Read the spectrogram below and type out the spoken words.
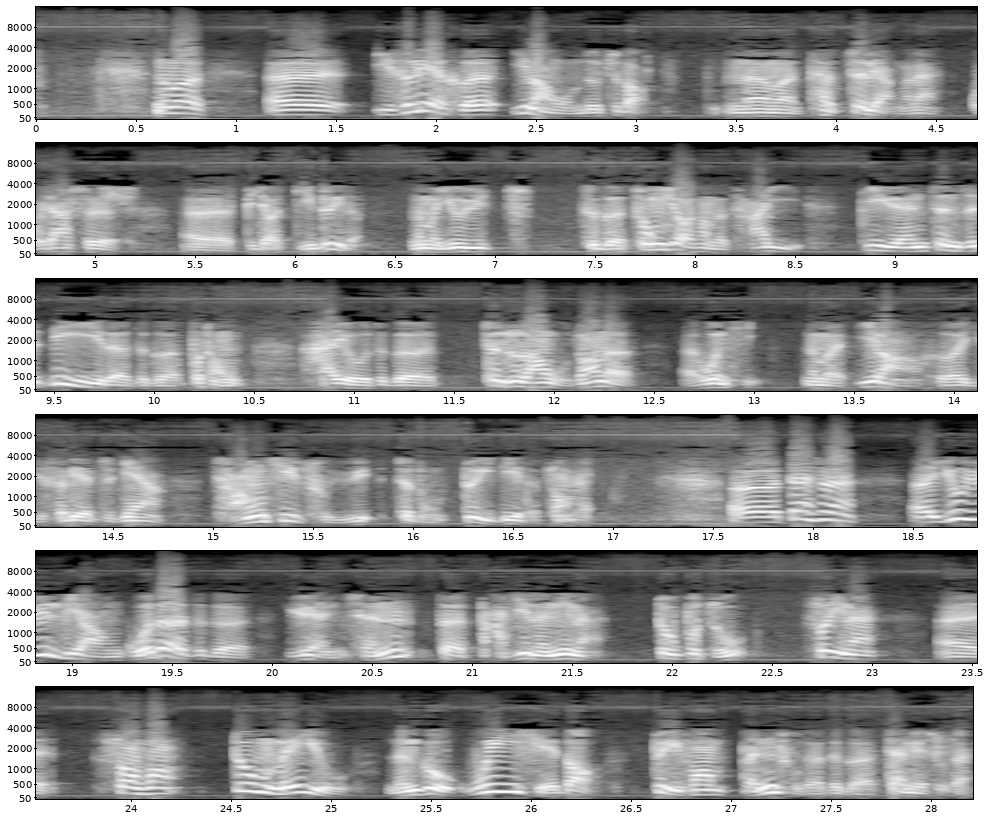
那么呃，以色列和伊朗我们都知道，那么他这两个呢国家是呃比较敌对的。那么由于这个宗教上的差异、地缘政治利益的这个不同，还有这个真主党武装的呃问题，那么伊朗和以色列之间啊。长期处于这种对立的状态，呃，但是呢，呃，由于两国的这个远程的打击能力呢都不足，所以呢，呃，双方都没有能够威胁到对方本土的这个战略手段。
